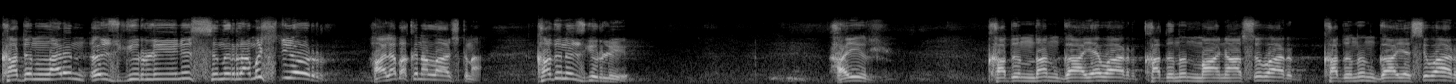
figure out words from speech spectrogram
kadınların özgürlüğünü sınırlamış diyor. Hala bakın Allah aşkına. Kadın özgürlüğü. Hayır kadından gaye var, kadının manası var, kadının gayesi var,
